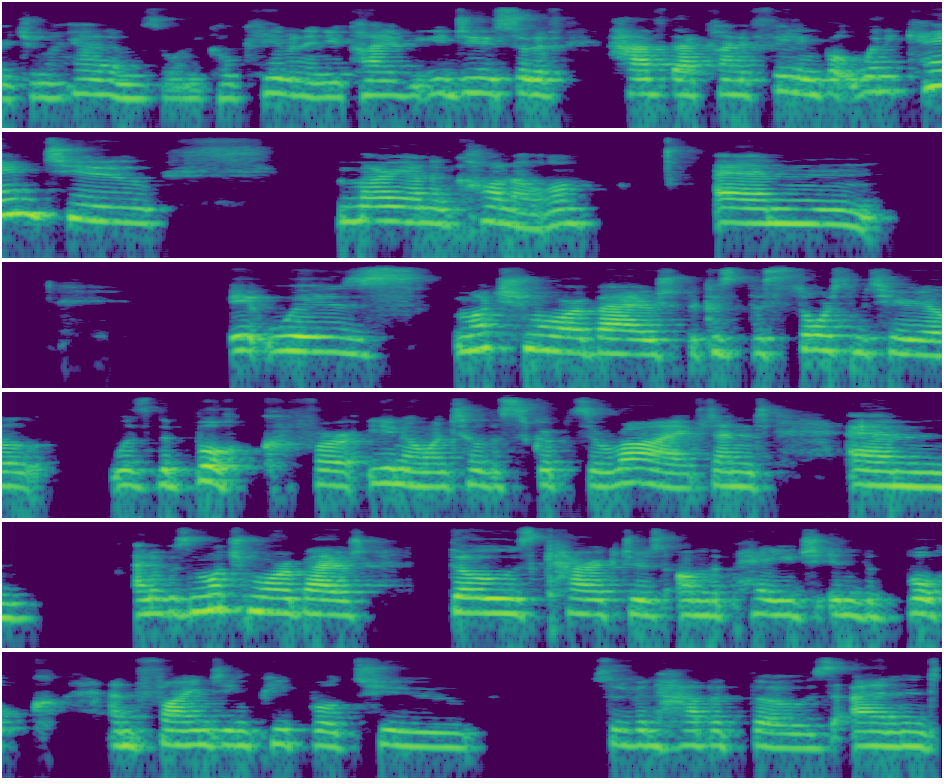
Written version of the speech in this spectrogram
Rachel McAdams or Nicole Kidman, and you kind of you do sort of have that kind of feeling. But when it came to Marianne and Connell, um, it was much more about because the source material was the book for you know until the scripts arrived and um and it was much more about those characters on the page in the book and finding people to sort of inhabit those. And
